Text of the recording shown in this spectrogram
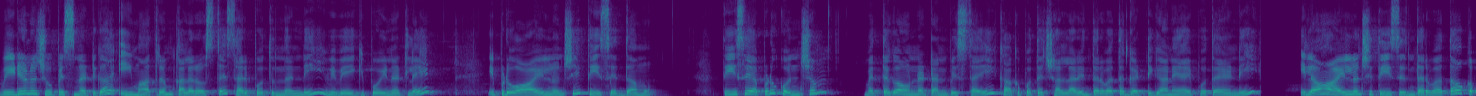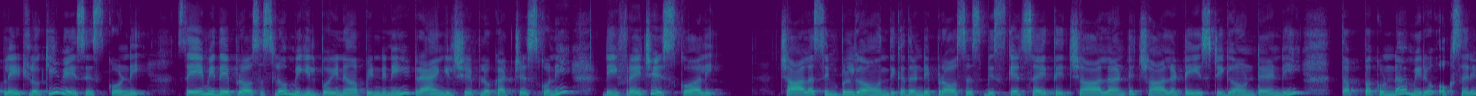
వీడియోలో చూపిస్తున్నట్టుగా ఈ మాత్రం కలర్ వస్తే సరిపోతుందండి. ఇవి వేగిపోయినట్లే. ఇప్పుడు ఆయిల్ నుంచి తీసేద్దాము. తీసేటప్పుడు కొంచెం మెత్తగా ఉన్నట్టు అనిపిస్తాయి కాకపోతే చల్లారిన తర్వాత గట్టిగానే అయిపోతాయండి. ఇలా ఆయిల్ నుంచి తీసిన తర్వాత ఒక ప్లేట్లోకి వేసేసుకోండి. సేమ్ ఇదే ప్రాసెస్లో మిగిలిపోయిన పిండిని ట్రయాంగిల్ షేప్లో కట్ చేసుకొని డీప్ ఫ్రై చేసుకోవాలి. చాలా సింపుల్గా ఉంది కదండి ప్రాసెస్. బిస్కెట్స్ అయితే చాలా అంటే చాలా టేస్టీగా ఉంటాయండి. తప్పకుండా మీరు ఒకసారి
